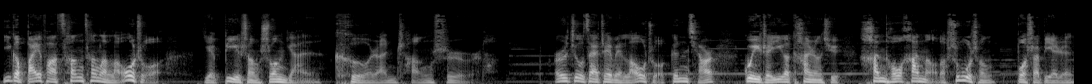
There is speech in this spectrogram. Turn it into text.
一个白发苍苍的老者也闭上双眼，溘然长逝了。而就在这位老者跟前跪着一个看上去憨头憨脑的书生，不是别人，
